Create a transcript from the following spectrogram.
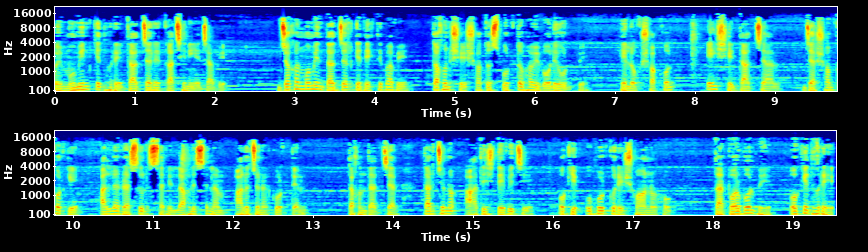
ওই মুমিনকে ধরে দাজ্জালের কাছে নিয়ে যাবে। যখন মুমিন দাজ্জালকে দেখতে পাবে, তখন সে স্বতঃস্ফূর্তভাবে বলে উঠবে, হে লোক সকল এই সেই দাজ্জাল যার সম্পর্কে আল্লাহ রাসুল সাল্লাহ সাল্লাম আলোচনা করতেন। তখন দাজ্জাল তার জন্য আদেশ দেবে যে ওকে উপর করে শোয়ানো হোক। তারপর বলবে, ওকে ধরে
